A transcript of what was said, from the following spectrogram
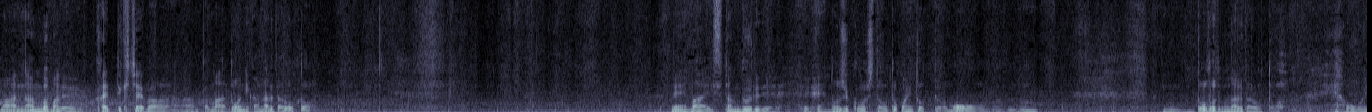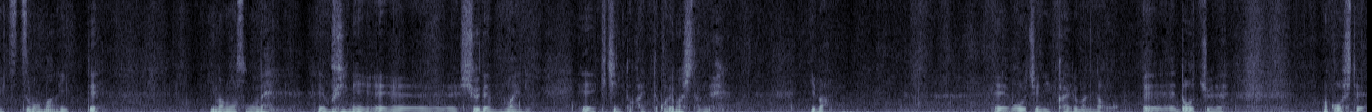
まあ、難波まで帰ってきちゃえば、なんかまあどうにかなるだろうと。ねまあ、イスタンブールで野宿をした男にとってはもう、うんうん、どうとでもなるだろうと。思いつつもまあ行って。今もそのね、えー無事に、えー終電前に、えーきちんと帰ってこれましたんで今、えーお家に帰るまでの、えー道中で、まあ、こうして、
